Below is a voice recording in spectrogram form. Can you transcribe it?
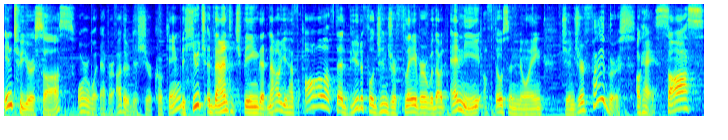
into your sauce or whatever other dish you're cooking. The huge advantage being that now you have all of that beautiful ginger flavor without any of those annoying ginger fibers. Okay, sauce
